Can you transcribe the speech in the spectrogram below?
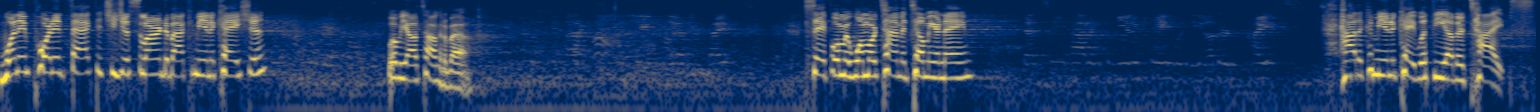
One important fact that you just learned about communication? What were y'all talking about? Say it for me one more time and tell me your name. How to communicate with the other types.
